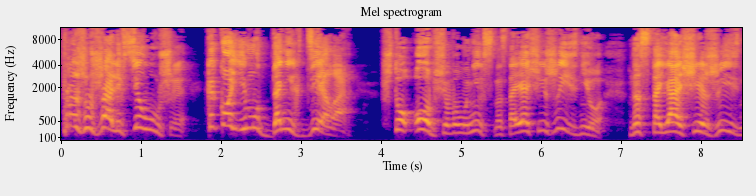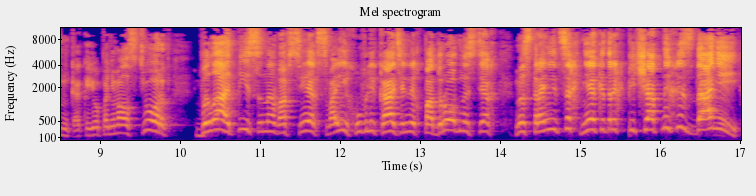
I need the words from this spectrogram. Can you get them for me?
прожужжали все уши. Какое ему до них дело? Что общего у них с настоящей жизнью? Настоящая жизнь, как ее понимал Стюарт, была описана во всех своих увлекательных подробностях на страницах некоторых печатных изданий,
